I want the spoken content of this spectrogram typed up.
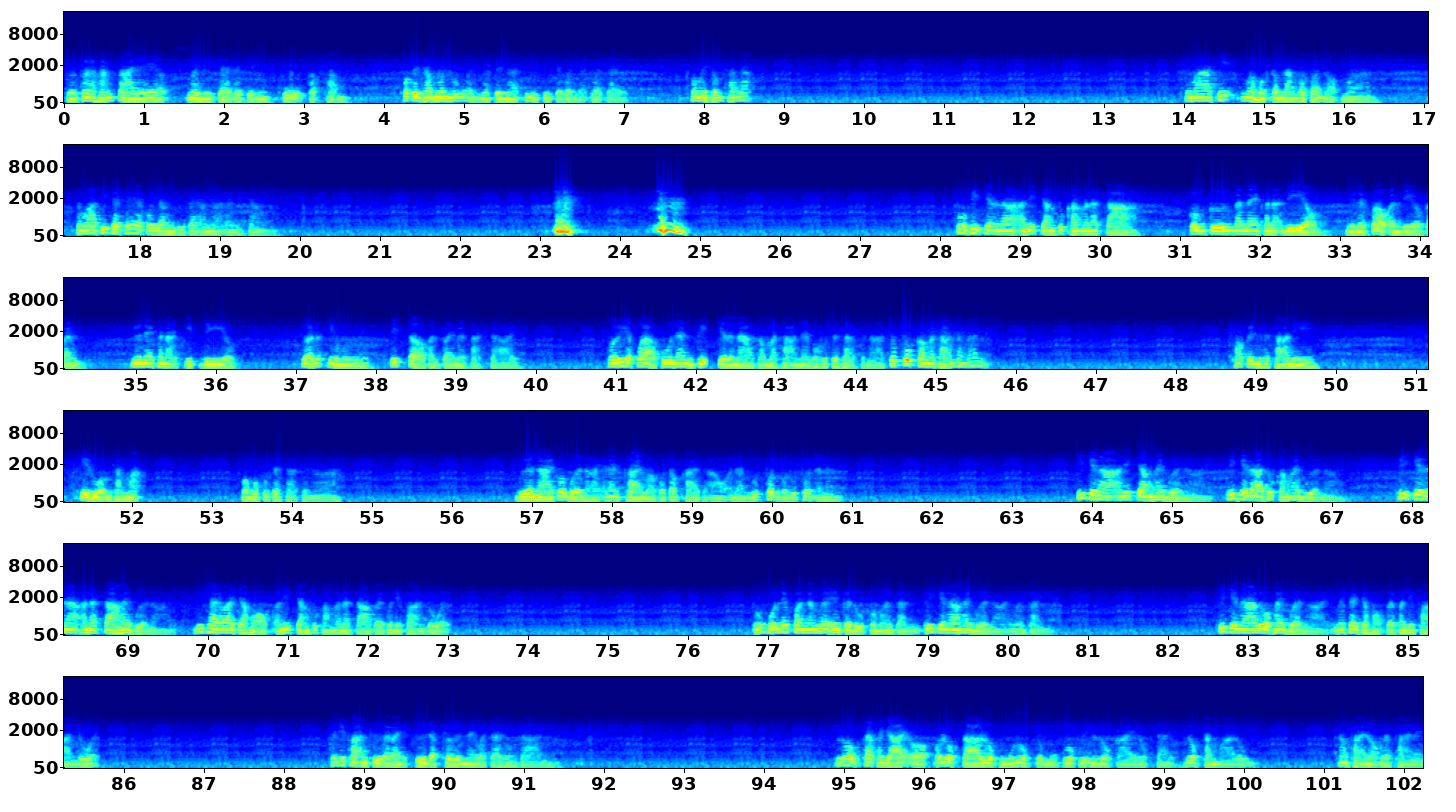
ส่วนพระอรหันต์ตายแล้วไม่มีใจไปเป็นคู่กับธรรมเพราะเป็นธรรมล้วนๆไม่เป็นหน้าที่ที่จะบัญญัติว่าใจเพราะไม่สมฐานะสมาธิเมื่อหมดกำลังก็สอนออกมา สมาธิแท้ๆก็ยังอยู่ใต้อำนาจอนิจจัง ผู้พิจารณาอนิจจังทุกขังอนัตตากลมกลืนกันในขณะเดียว อยู่ในเป้าอันเดียวกัน อยู่ในขณะจิตเดียวเพื่อลักนิ้วมือติดต่อกันไปไม่ขาดสาย ก็เรียกว่าผู้นั้นพิจารณากรรมฐานในพระพุทธศาสนา ทุก ๆ กรรมฐานทั้งนั้นเพราะเป็นสถานีที่รวมธรรมะของพระพุทธศาสนา เบื่อหน่ายก็เบื่อหน่ายอันนั้นคลายมาก็ต้องคลายก็เอาอันนั้นรุดพ้นก็รุดพ้นอันนั้นพิจารณาอนิจจังให้เบื่อหน่าย พิจารณาทุกขังให้เบื่อหน่าย พิจารณาอนัตตาให้เบื่อหน่ายไม่ใช่ว่าจะหอบอนิจจังทุกขังอนัตตาไปพระนิพพานด้วยสมผลในฟันนังเนื้อเอ็นกระดูกก็เหมือนกัน พิจารณาให้เบื่อหน่ายเหมือนกัน พิจารณาโลกให้เบื่อหน่าย ไม่ใช่จะหอบไปพระนิพพานด้วย พระนิพพานคืออะไร คือดับเพลินในวัฏสงสาร โลกถ้าขยายออกก็โลกตาโลกหูโลกจมูกโลกลิ้นโลกกายโลกใจโลกธรรมารมณ์ทั้งภายนอกและภายใน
